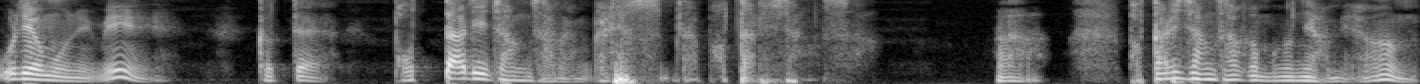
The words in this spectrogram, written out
우리 어머님이 그때 보따리 장사라는 걸 했습니다. 보따리 장사. 아, 보따리 장사가 뭐냐면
